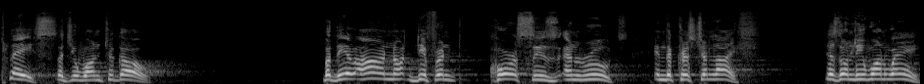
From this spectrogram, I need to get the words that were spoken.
place that you want to go. But there are not different courses and routes in the Christian life. There's only one way.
